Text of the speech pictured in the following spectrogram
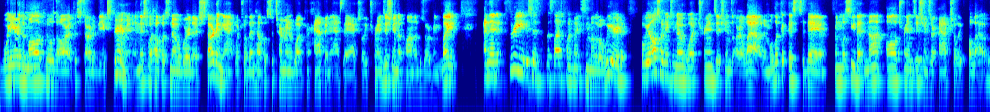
where the molecules are at the start of the experiment, and this will help us know where they're starting at, which will then help us determine what can happen as they actually transition upon absorbing light. And then three, this is this last point might seem a little weird, but we also need to know what transitions are allowed. And we'll look at this today, and we'll see that not all transitions are actually allowed.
